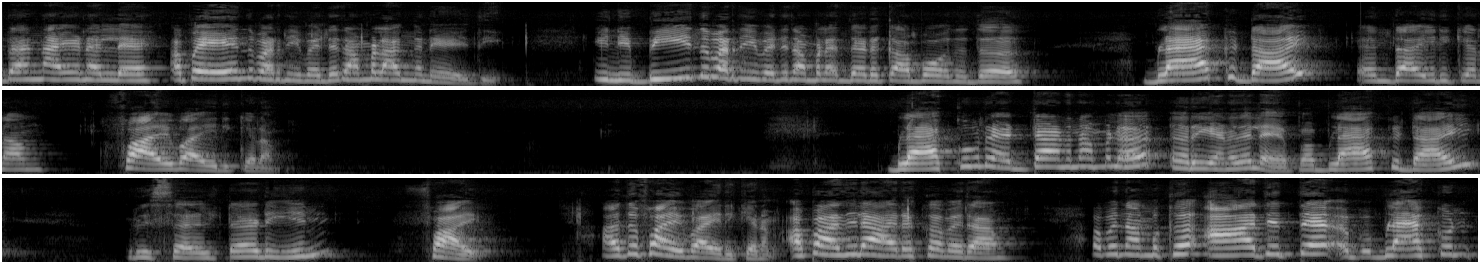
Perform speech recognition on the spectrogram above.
ദാൻ നയൻ അല്ലേ? അപ്പോൾ എ എന്ന് പറഞ്ഞ ഇവന്റ് നമ്മൾ അങ്ങനെ എഴുതി. ഇനി ബി എന്ന് പറഞ്ഞ ഇവന്റ് നമ്മൾ എന്തെടുക്കാൻ പോകുന്നത്? ബ്ലാക്ക് ഡൈ എന്തായിരിക്കണം? ഫൈവ് ആയിരിക്കണം. ബ്ലാക്കും റെഡാണ് നമ്മൾ എറിയണത് അല്ലേ? അപ്പോൾ black die resulted in five അത് ഫൈവ് ആയിരിക്കണം. അപ്പോൾ അതിൽ ആരൊക്കെ വരാം? അപ്പോൾ നമുക്ക് ആദ്യത്തെ ബ്ലാക്കും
